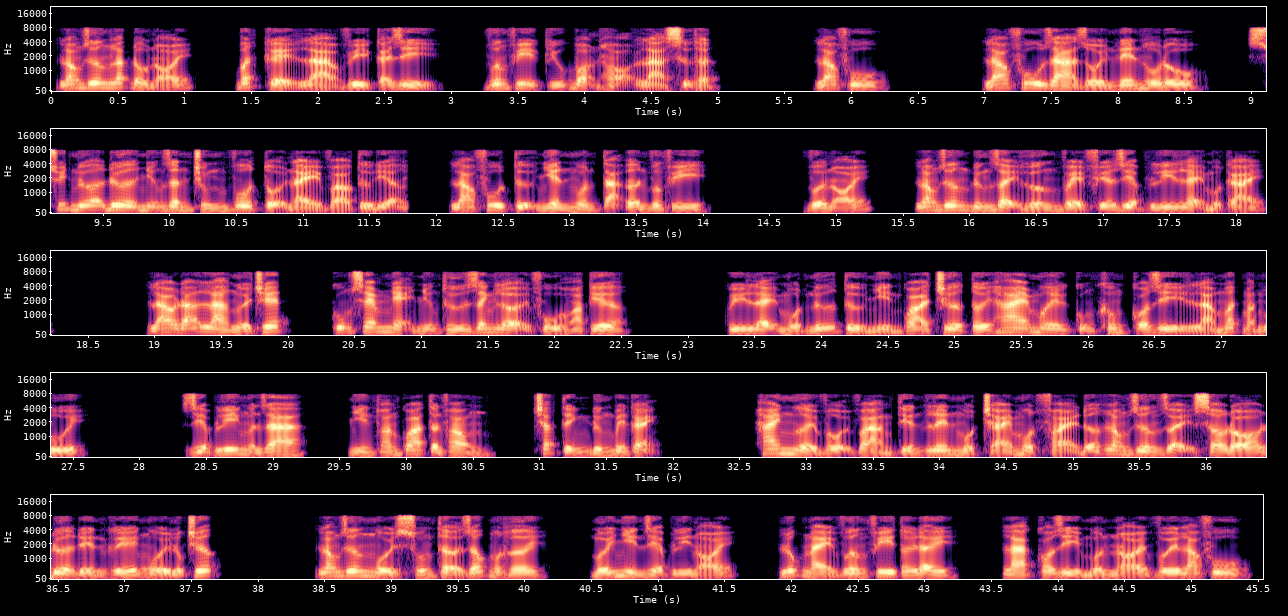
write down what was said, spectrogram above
Long Dương lắc đầu nói, bất kể là vì cái gì, vương phi cứu bọn họ là sự thật. Lao phu. Lao phu già rồi nên hồ đồ, suýt nữa đưa những dân chúng vô tội này vào tử địa, Lao Phu tự nhiên muốn tạ ơn Vương Phi. Vừa nói, Long Dương đứng dậy hướng về phía Diệp Ly lệ một cái. Lao đã là người chết, cũng xem nhẹ những thứ danh lợi phù hoa kia. Quy lệ một nữ tử nhìn qua chưa tới hai mươi cũng không có gì là mất mặt mũi. Diệp Ly ngẩn ra, nhìn thoáng qua tần phòng, chắc tính đứng bên cạnh hai người vội vàng tiến lên một trái một phải đỡ long dương dậy sau đó đưa đến ghế ngồi lúc trước long dương ngồi xuống thở dốc một hơi mới nhìn diệp ly nói lúc này vương phi tới đây, là có gì muốn nói với lao phu?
